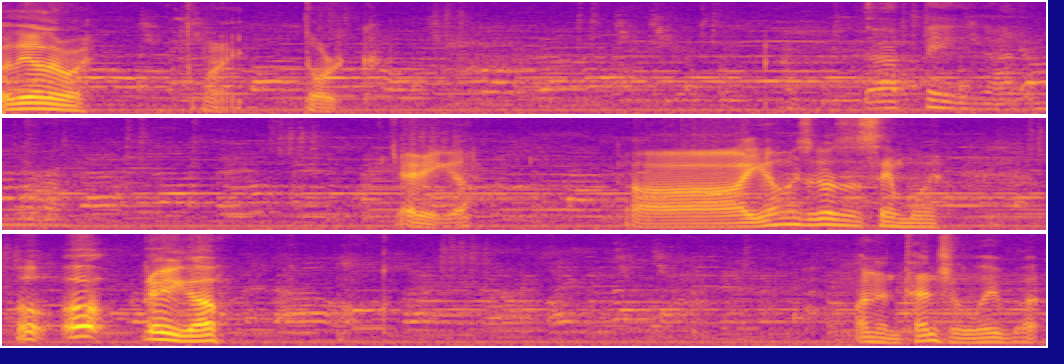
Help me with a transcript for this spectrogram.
Go the other way. Right, dork. Te va a pegar, morro. There you go. Oh, he always goes the same way. Oh, oh, there you go. Unintentionally, but.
